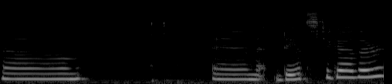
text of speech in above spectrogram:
Come and dance together.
